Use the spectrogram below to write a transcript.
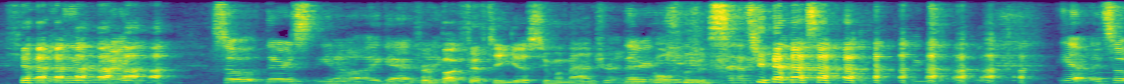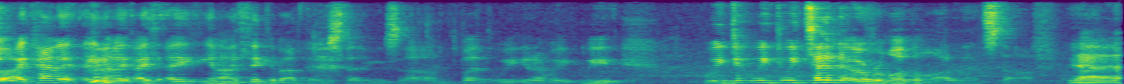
right? So there's, you know, again. For like- buck fifty, you get a sumo mandarin at Whole Foods. That's right. Exactly. exactly. Yeah, and so I kind of, you know, I, I, you know, I think about those things, um, but we, you know, we, we, we, do, we, we tend to overlook a lot of that stuff. Yeah, And,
